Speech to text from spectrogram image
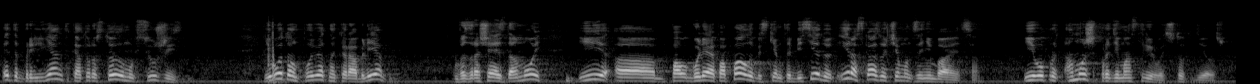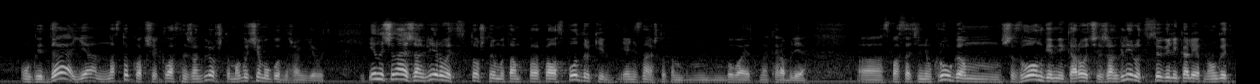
Это бриллиант, который стоил ему всю жизнь. И вот он плывет на корабле, возвращаясь домой, и э, гуляя по палубе, с кем-то беседует и рассказывает, чем он занимается. И его просят, а можешь продемонстрировать, что ты делаешь? Он говорит, да, я настолько вообще классный жонглер, что могу чем угодно жонглировать. И начинает жонглировать то, что ему там попалось под руки. Я не знаю, что там бывает на корабле. Э, спасательным кругом, шезлонгами. Короче, жонглирует, все великолепно. Он говорит,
